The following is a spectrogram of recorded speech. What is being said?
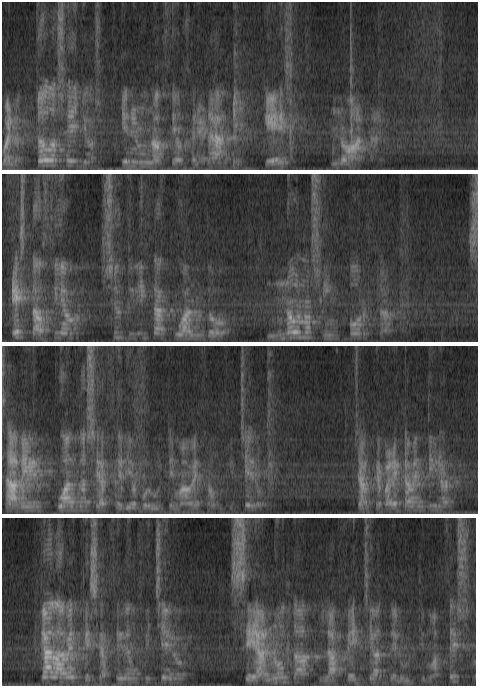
Bueno, todos ellos tienen una opción general que es no time. Esta opción se utiliza cuando no nos importa saber cuándo se accedió por última vez a un fichero. O sea, aunque parezca mentira, cada vez que se accede a un fichero se anota la fecha del último acceso.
